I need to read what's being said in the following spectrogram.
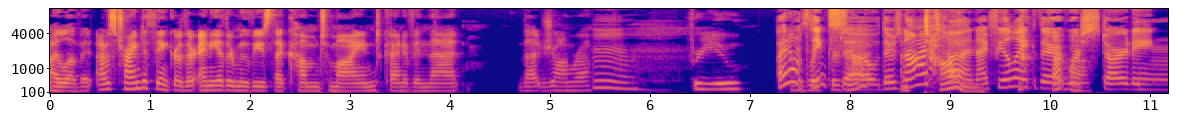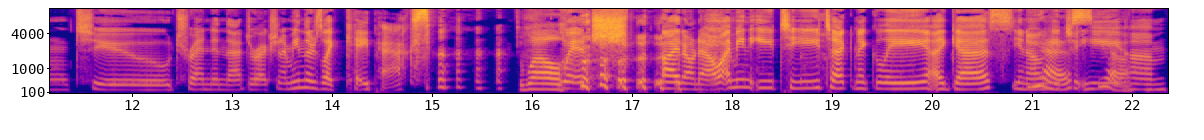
i love it i was trying to think are there any other movies that come to mind kind of in that that genre for you I don't like, think there's so. not There's not a ton. ton. I feel like there Uh-uh. we're starting to trend in that direction. I mean, there's like K-Pax. well Which I don't know. I mean, E.T. technically, I guess. You know, Yes, he, he yeah. um,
